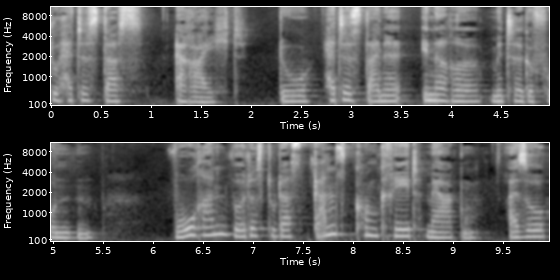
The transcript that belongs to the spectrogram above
du hättest das erreicht. Du hättest deine innere Mitte gefunden. Woran würdest du das ganz konkret merken? Also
